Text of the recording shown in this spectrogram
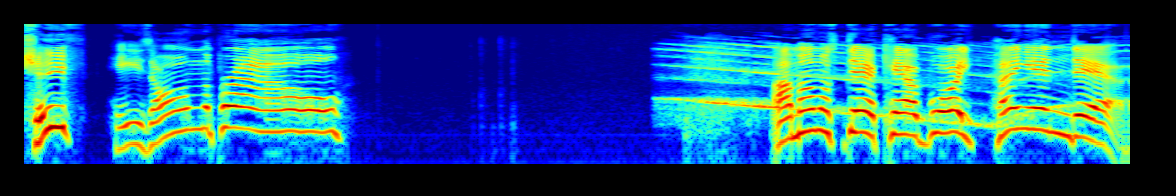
Chief, he's on the prowl. I'm almost there, cowboy. Hang in there.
